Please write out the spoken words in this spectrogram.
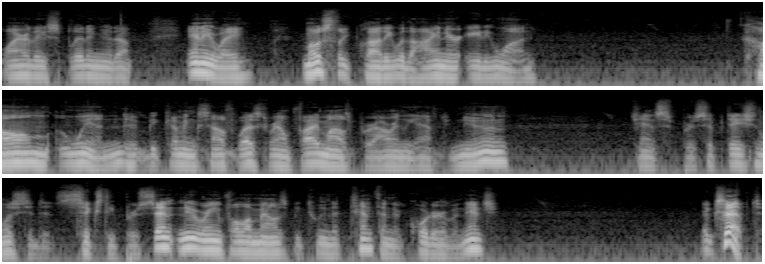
Why are they splitting it up? Anyway, mostly cloudy with a high near 81. Calm wind becoming southwest around 5 miles per hour in the afternoon. Chance of precipitation listed at 60%. New rainfall amounts between a tenth and a quarter of an inch. Except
